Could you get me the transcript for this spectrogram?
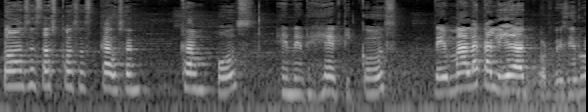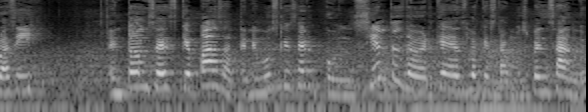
todas estas cosas causan campos energéticos de mala calidad, por decirlo así. Entonces, ¿qué pasa? Tenemos que ser conscientes de ver qué es lo que estamos pensando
